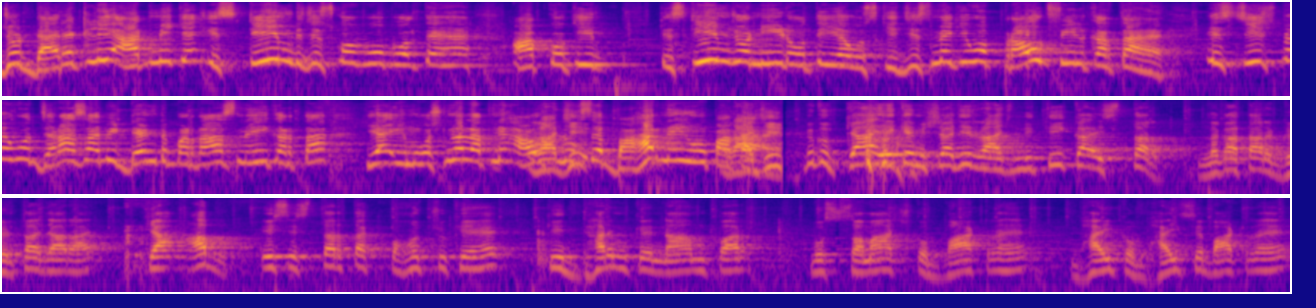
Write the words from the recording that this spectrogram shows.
जो डायरेक्टली आदमी के स्टीम्ड जिसको वो बोलते हैं, आपको कि स्टीम जो नीड होती है उसकी जिसमें कि वो प्राउड फील करता है इस चीज़ पे वो जरा सा भी डेंट बर्दाश्त नहीं करता या इमोशनल अपने आउटलुक से बाहर नहीं हो पाता है। बिल्कुल क्या ए के मिश्रा जी राजनीति का स्तर लगातार गिरता जा रहा है? क्या अब इस स्तर तक पहुँच चुके हैं कि धर्म के नाम पर वो समाज को बांट रहे हैं भाई को भाई से बांट रहे हैं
